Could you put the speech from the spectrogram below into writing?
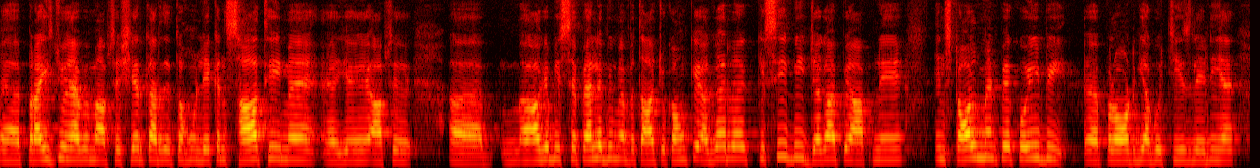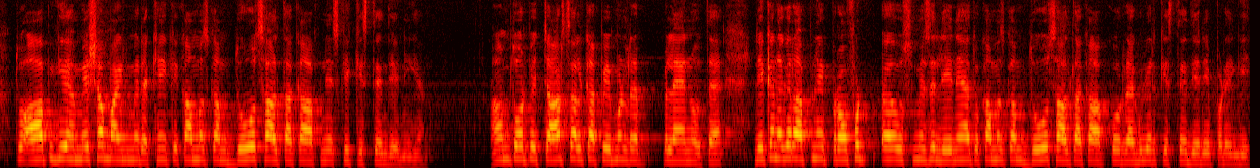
प्राइस जो है वो मैं आपसे शेयर कर देता हूँ, लेकिन साथ ही मैं ये आपसे आगे भी, इससे पहले भी मैं बता चुका हूँ कि अगर किसी भी जगह पे आपने इंस्टॉलमेंट पे कोई भी प्लॉट या कोई चीज़ लेनी है तो आप ये हमेशा माइंड में रखें कि कम अज़ कम दो साल तक आपने इसकी किस्तें देनी है। आमतौर पे चार साल का पेमेंट प्लान होता है। लेकिन अगर आपने प्रॉफिट उसमें से लेना है तो कम से कम दो साल तक आपको रेगुलर किस्तें देनी पड़ेंगी।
